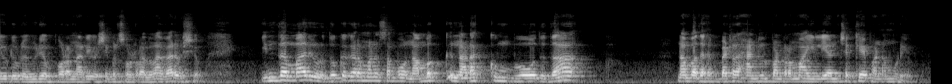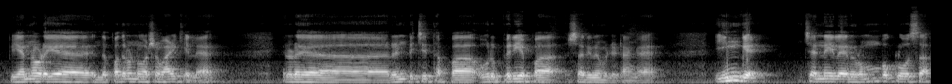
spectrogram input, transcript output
யூடியூப்பில் வீடியோ போடுறேன் நிறைய விஷயங்கள் சொல்கிறதெல்லாம் வேறு விஷயம். இந்த மாதிரி ஒரு துக்ககரமான சம்பவம் நமக்கு நடக்கும்போது தான் நம்ம அதை பெட்டர் ஹேண்டில் பண்ணுறோமா இல்லையான்னு செக்கே பண்ண முடியும். இப்போ என்னுடைய இந்த பதினொன்று வருஷம் வாழ்க்கையில் என்னுடைய ரெண்டு சித்தப்பா ஒரு பெரியப்பா சரீரம் விட்டுட்டாங்க. இங்கே சென்னையில் எனக்கு ரொம்ப க்ளோஸாக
